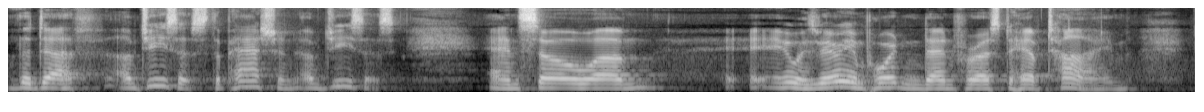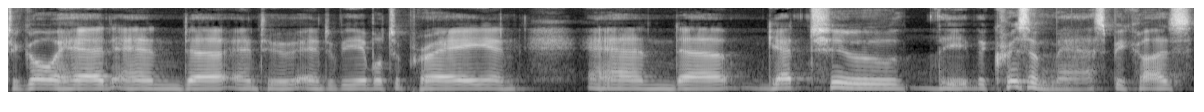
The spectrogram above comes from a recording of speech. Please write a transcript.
the death of Jesus, the passion of Jesus. And so um, it was very important then for us to have time to go ahead and uh, and to and to be able to pray and and uh, get to the the chrism mass because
